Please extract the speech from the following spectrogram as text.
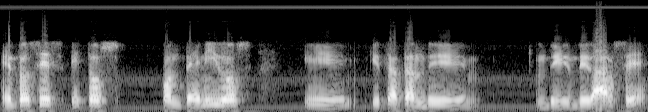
Entonces, estos contenidos eh, que tratan de, de, darse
